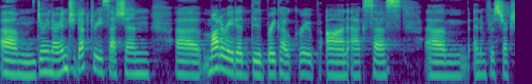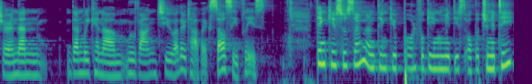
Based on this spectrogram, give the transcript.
um, during our introductory session uh, moderated the breakout group on access um, and infrastructure, and then then we can um, move on to other topics. Dalsie, please. Thank you, Susan, and thank you, Paul, for giving me this opportunity.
